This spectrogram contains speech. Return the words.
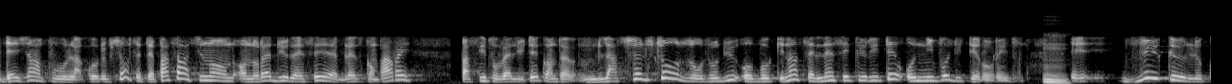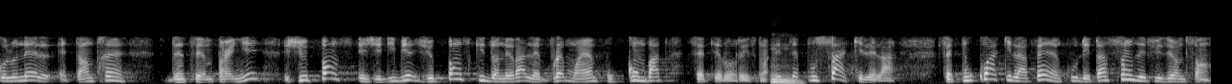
des gens pour la corruption, c'était pas ça. Sinon, on aurait dû laisser Blaise comparer parce qu'il pouvait lutter contre. La seule chose aujourd'hui au Burkina, c'est l'insécurité au niveau du terrorisme. Hmm. Et vu que le colonel est en train de s'imprégner, je pense, et je dis bien, je pense qu'il donnera les vrais moyens pour combattre ce terrorisme. Et hmm. c'est pour ça qu'il est là. C'est pourquoi qu'il a fait un coup d'État sans effusion de sang.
